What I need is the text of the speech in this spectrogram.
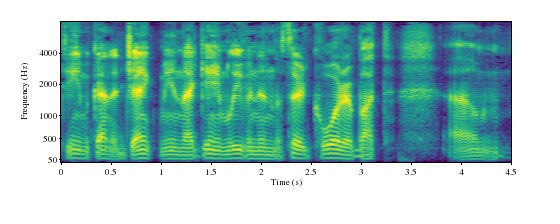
team, kind of janked me in that game, leaving in the third quarter, but um,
